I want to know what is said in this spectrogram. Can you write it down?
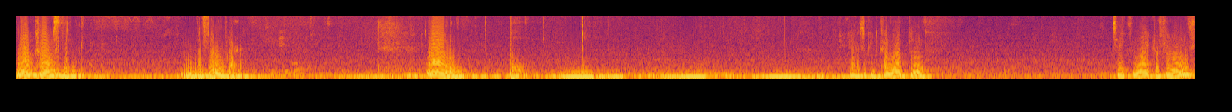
now comes the, the fun part. Um, if you guys could come up and take the microphones.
